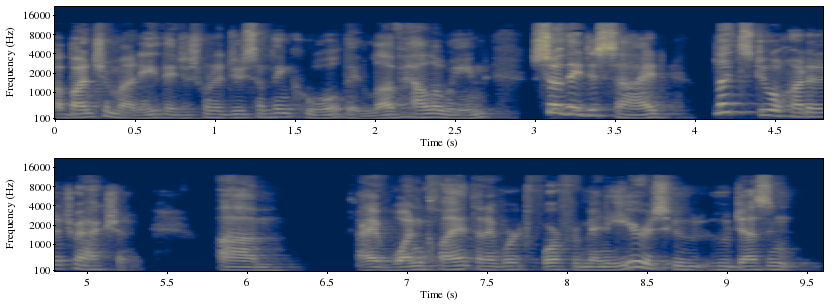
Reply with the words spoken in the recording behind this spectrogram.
a bunch of money. They just want to do something cool. They love Halloween. So they decide, let's do a haunted attraction. Um, I have one client that I've worked for for many years who who doesn't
